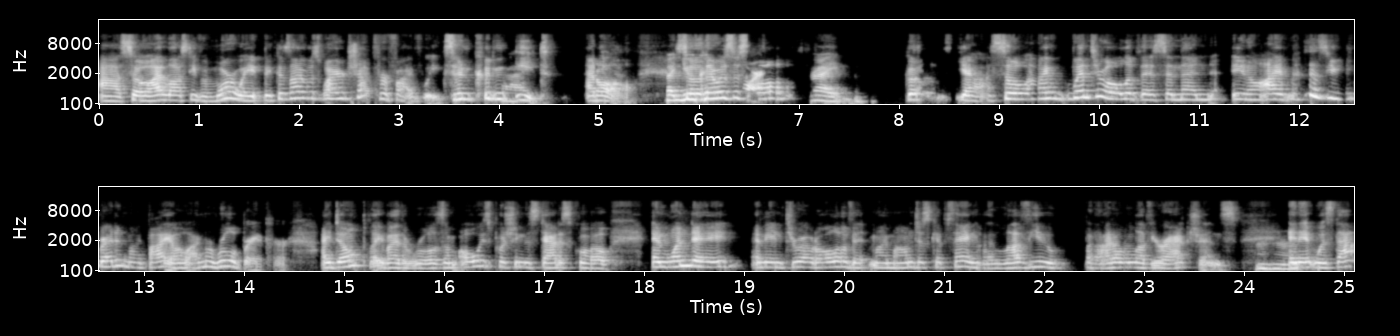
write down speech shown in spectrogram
Uh, so I lost even more weight because I was wired shut for five weeks and couldn't right. eat at all. But you so there was a small right Good. Yeah. So I went through all of this and then, you know, I, as you read in my bio, I'm a rule breaker. I don't play by the rules. I'm always pushing the status quo. And one day, I mean, throughout all of it, my mom just kept saying, I love you, but I don't love your actions. Mm-hmm. And it was that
